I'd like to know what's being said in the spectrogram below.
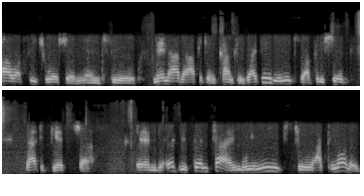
our situation and to many other African countries. I think we need to appreciate that gesture. And at the same time, we need to acknowledge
